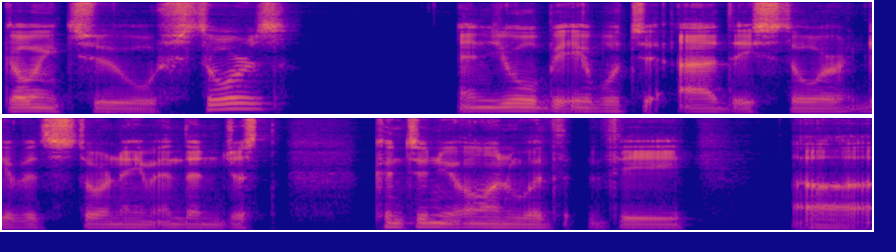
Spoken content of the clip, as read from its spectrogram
going to stores, and you will be able to add a store, give it store name, and then just continue on with the uh,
